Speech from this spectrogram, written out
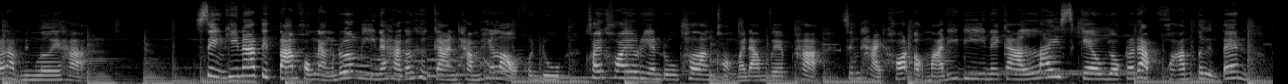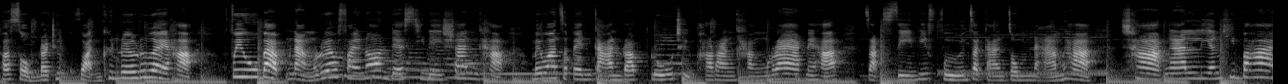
ระดับหนึ่งเลยค่ะ สิ่งที่น่าติดตามของหนังเรื่องนี้นะคะ ก็คือการทำให้เหล่าคนดู ค่อยๆ เรียนรู้พลังของมาดามเว็บค่ะ ซึ่งถ่ายทอดออกมาดีๆ ในการไล่สเกลยกระดับความตื่นเต้น ผสมระทึกขวัญขึ้นเรื่อยๆ ค่ะ ฟิลแบบหนังเรื่อง Final Destination ค่ะ ไม่ว่าจะเป็นการรับรู้ถึงพลังครั้งแรกนะคะ จากซีนที่ฟื้นจากการจมน้ำค่ะ ฉากงานเลี้ยงที่บ้าน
